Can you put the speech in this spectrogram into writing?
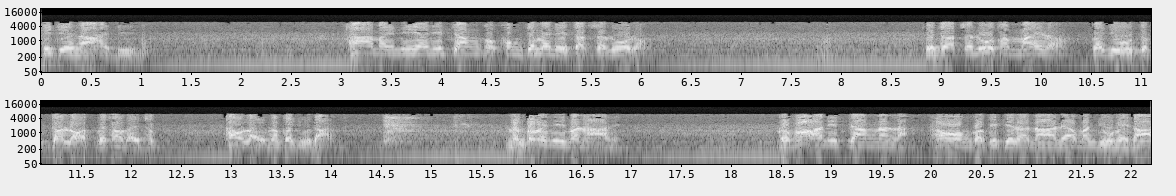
พิจารณาให้ดีนะ ถ้าไม่มีอนิจจังก็คงจะไม่ได้ตัดสรู้หรอกจะตัดสรู้ทำไมล่ะ ก็อยู่ตลอดไปเท่าไหร่เท่าไหร่มันก็อยู่ได้ มันก็ไม่มีปัญหานี่ก็เพราะอนิจจังนั่นแหละพระองค์ก็พิจารณาแล้วมันอยู่ไม่ได้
